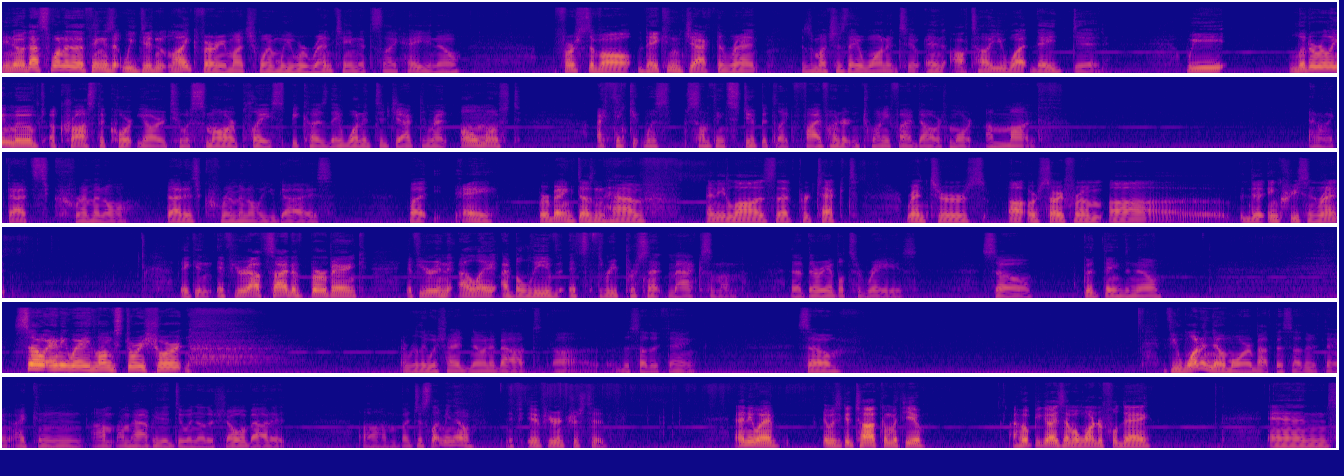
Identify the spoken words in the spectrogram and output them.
You know, that's one of the things that we didn't like very much when we were renting. It's like, hey, you know, first of all, they can jack the rent as much as they wanted to. And I'll tell you what, they did. We literally moved across the courtyard to a smaller place because they wanted to jack the rent almost I think it was something stupid like $525 more a month. And like that's criminal. That is criminal, you guys. But hey, Burbank doesn't have any laws that protect renters uh, or sorry from uh, the increase in rent. They can if you're outside of Burbank, if you're in LA, I believe it's 3% maximum that they're able to raise. So, good thing to know. So, anyway, long story short, I really wish I had known about uh, this other thing. So, if you want to know more about this other thing, I can. I'm, I'm happy to do another show about it. Um, but just let me know if if you're interested. Anyway, it was good talking with you. I hope you guys have a wonderful day. And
